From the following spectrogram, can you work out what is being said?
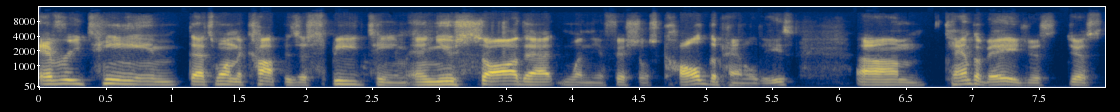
every team that's won the cup is a speed team, and you saw that when the officials called the penalties. Um, Tampa Bay just just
